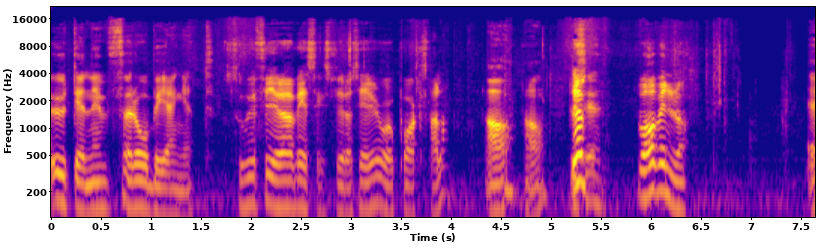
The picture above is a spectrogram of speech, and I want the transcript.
utdelning för Åby-gänget. Så tog vi fyra V64-serier på Axfalla. Ja, ja. Du Du, ser. vad har vi nu då? Eh,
